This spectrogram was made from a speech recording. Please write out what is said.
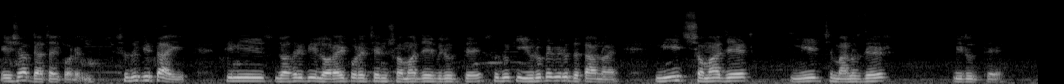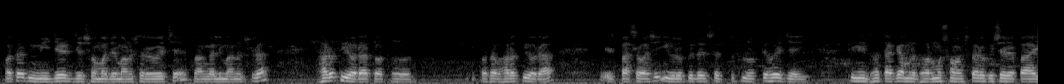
এইসব যাচাই করেন। শুধু কি তাই? তিনি যথারীতি লড়াই করেছেন সমাজের বিরুদ্ধে। শুধু কি ইউরোপের বিরুদ্ধে? তা নয়, নিজ সমাজের, নিজ মানুষদের বিরুদ্ধে। অর্থাৎ নিজের যে সমাজের মানুষরা রয়েছে, বাঙালি মানুষরা, ভারতীয়রা তথা তথা ভারতীয়রা, এর পাশাপাশি ইউরোপীয়দের সাথে লড়তে হয়েছেই তিনি তাকে আমরা ধর্ম সংস্কারক হিসেবে পাই,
